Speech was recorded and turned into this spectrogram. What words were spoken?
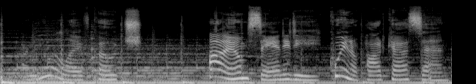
Are you a life coach? Hi, I'm Sandy D, Queen of Podcasts Zen,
